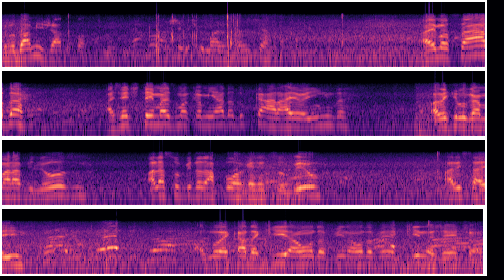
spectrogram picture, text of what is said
Eu vou dar uma mijada pra cima. Chega de já tá iniciar. Aí, moçada, a gente tem mais uma caminhada do caralho ainda. Olha que lugar maravilhoso. Olha a subida da porra que a gente subiu. Olha isso aí. As molecadas aqui, a onda vindo, a onda vem aqui na gente, ó.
